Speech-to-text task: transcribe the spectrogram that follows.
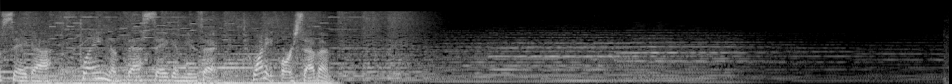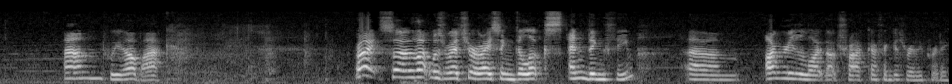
Sega, playing the best Sega music 24 7. And we are back. Right, so that was Retro Racing Deluxe ending theme. Um, I really like that track, I think it's really pretty.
